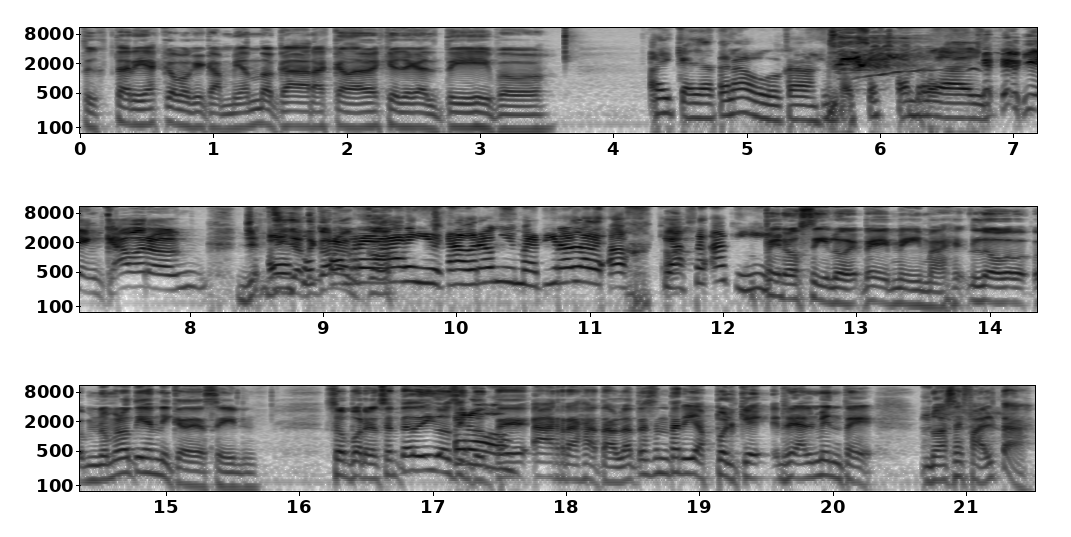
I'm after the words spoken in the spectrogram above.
tú estarías como que cambiando caras cada vez que llega el tipo. Ay, cállate la boca. Eso es tan real. Bien, cabrón. Yo, yo Eso te es tan conozco. real y cabrón y me tira la de, "Ugh, ¿qué Ah, haces aquí? Pero sí, lo, ve, mi imagen, lo- no me lo tienes ni que decir. So, por eso te digo, si tú te a rajatabla te sentarías, porque realmente no hace falta.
